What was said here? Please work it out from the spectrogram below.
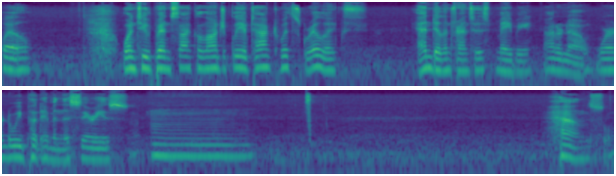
Well, once you've been psychologically attacked with Skrillex and Dillon Francis, maybe. I don't know. Where do we put him in this series? Mm, Hansel.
